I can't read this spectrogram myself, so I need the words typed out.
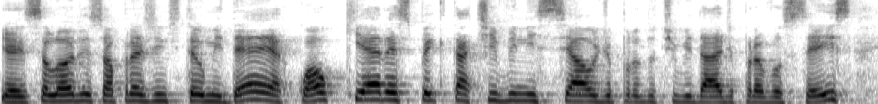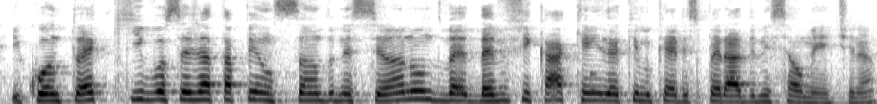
E aí, Celori, só para a gente ter uma ideia, qual que era a expectativa inicial de produtividade para vocês e quanto é que você já está pensando nesse ano deve ficar aquém daquilo que era esperado inicialmente, né?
